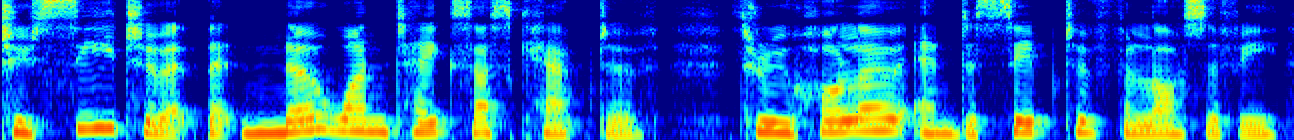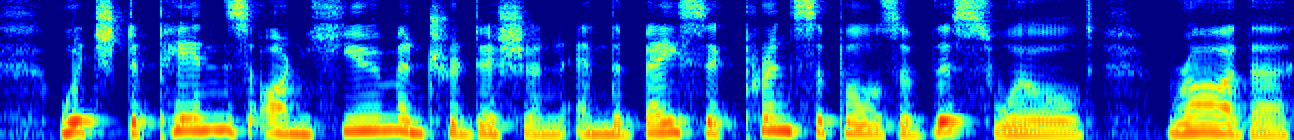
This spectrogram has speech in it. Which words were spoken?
to see to it that no one takes us captive through hollow and deceptive philosophy, which depends on human tradition and the basic principles of this world rather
